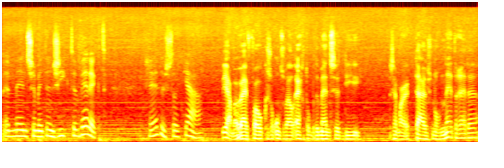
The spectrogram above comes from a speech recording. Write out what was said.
eh, mensen met een ziekte werkt. Hè, dus dat ja... Ja, maar wij focussen ons wel echt op de mensen die zeg maar, thuis nog net redden.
